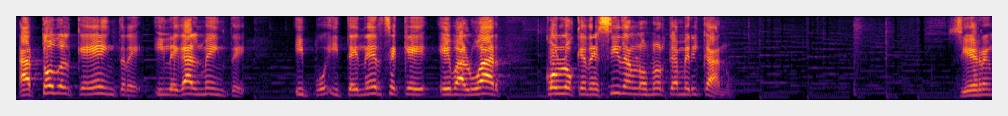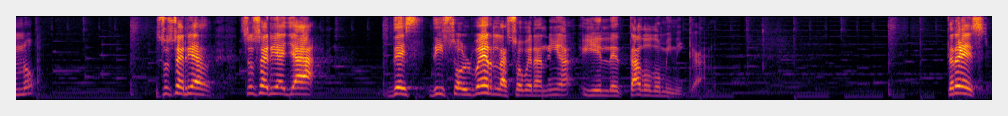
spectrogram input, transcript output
a todo el que entre ilegalmente y, tenerse que evaluar con lo que decidan los norteamericanos. Ciérrenlo. Eso sería, eso sería ya disolver la soberanía y el Estado Dominicano. Tres,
